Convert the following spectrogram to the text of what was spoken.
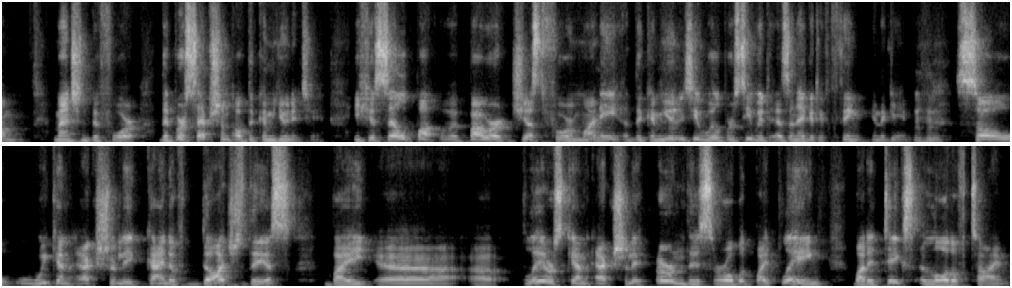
um, mentioned before the perception of the community. If you sell po- power just for money the community mm-hmm. will perceive it as a negative thing in the game. Mm-hmm. so we can actually kind of dodge this by uh, uh, players can actually earn this robot by playing, but it takes a lot of time.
